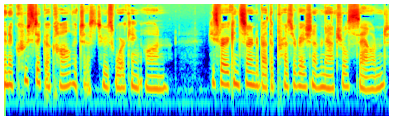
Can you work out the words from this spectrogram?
an acoustic ecologist who's working on he's very concerned about the preservation of natural sound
